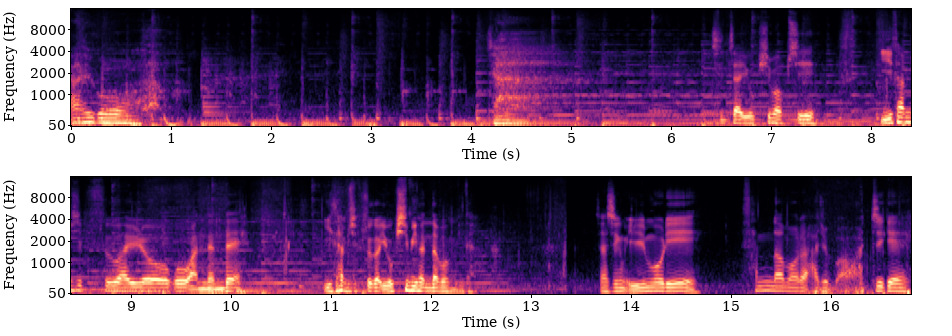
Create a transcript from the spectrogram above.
아이고. 자 진짜 욕심 없이 2, 30수 하려고 왔는데 2, 30수가 욕심이었나 봅니다. 자 지금 일몰이 산 너머를 아주 멋지게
